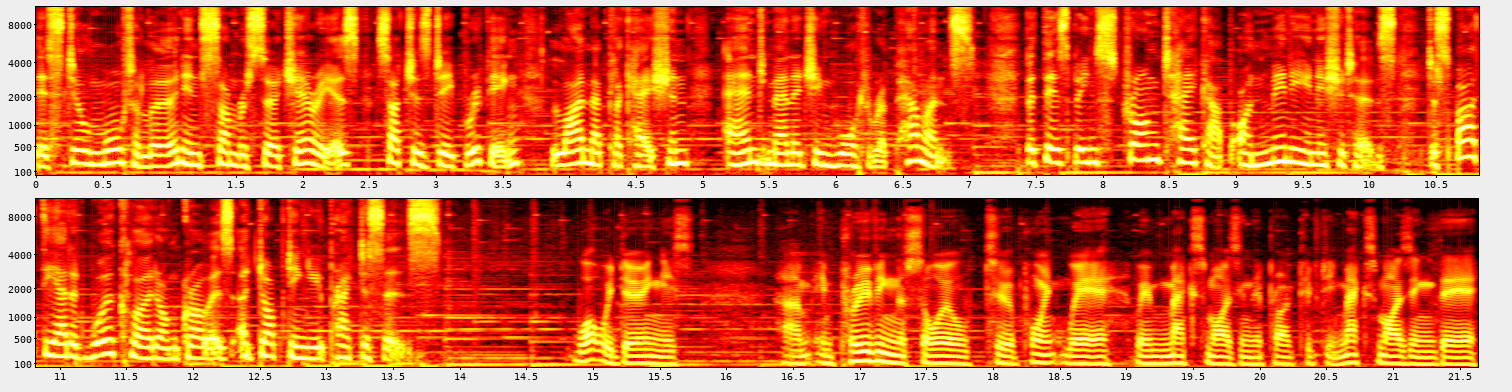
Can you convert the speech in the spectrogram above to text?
There's still more to learn in some research areas, such as deep ripping, lime application, and managing water repellents. But there's been strong take up on many initiatives, despite the added workload on growers adopting new practices. What we're doing is um, improving the soil to a point where we're maximising their productivity, maximising their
